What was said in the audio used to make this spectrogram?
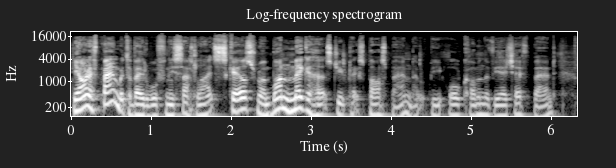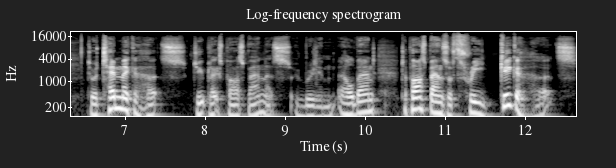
The RF bandwidth available from these satellites scales from a 1 MHz duplex passband, that would be Orbcomm, the VHF band, to a 10 MHz duplex passband, that's Iridium L band, to passbands of 3 GHz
